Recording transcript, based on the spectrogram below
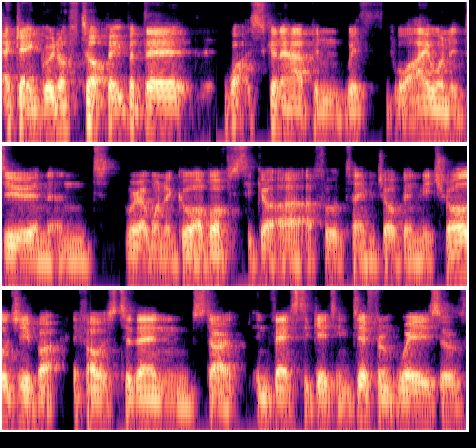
again going off topic but the what's going to happen with what i want to do and, and where i want to go i've obviously got a, a full-time job in meteorology but if i was to then start investigating different ways of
